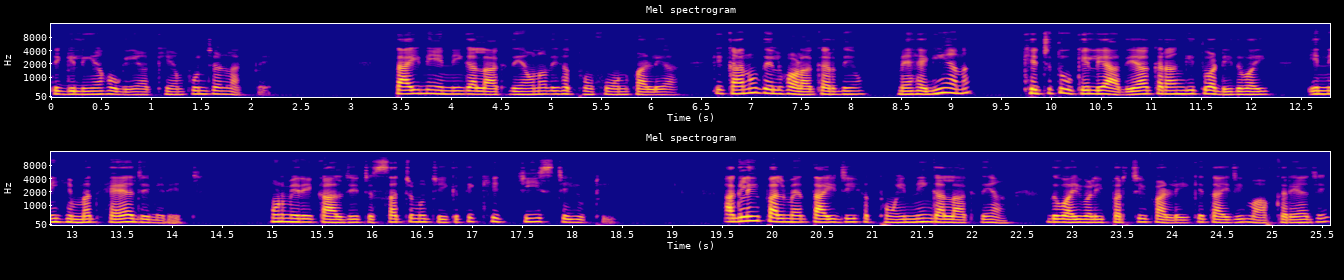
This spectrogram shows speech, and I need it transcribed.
ਤੇ ਗਿੱਲੀਆਂ ਹੋ ਗਈਆਂ ਅੱਖੀਆਂ ਪੁੰਝਣ ਲੱਗ ਪਏ। ਤਾਈ ਨੇ ਇੰਨੀ ਗੱਲ ਆਖਦਿਆਂ ਉਹਨਾਂ ਦੇ ਹੱਥੋਂ ਫੋਨ ਫੜ ਲਿਆ ਕਿ, ਕਾਹਨੂੰ ਦਿਲ ਹੌਲਾ ਕਰਦੇ ਹੋ? ਮੈਂ ਹੈਗੀ ਆ ਨਾ। ਖਿੱਚ ਧੂ ਕੇ ਲਿਆ ਦਿਆ ਕਰਾਂਗੀ ਤੁਹਾਡੀ ਦਵਾਈ। ਇੰਨੀ ਹਿੰਮਤ ਹੈ ਅਜੇ ਮੇਰੇ 'ਚ। ਹੁਣ ਮੇਰੇ ਕਾਲਜੇ 'ਚ ਸੱਚਮੁੱਚ ਇੱਕ ਤਿੱਖੀ ਚੀਸ ਚਈ ਉੱਠੀ। ਅਗਲੇ ਹੀ ਪਲ ਮੈਂ ਤਾਈ ਜੀ ਹੱਥੋਂ ਇੰਨੀ ਗੱਲ ਆਖਦਿਆਂ ਦਵਾਈ ਵਾਲੀ ਪਰਚੀ ਫੜ ਲਈ ਕਿ ਤਾਈ ਜੀ ਮਾਫ ਕਰਿਆ ਜੇ।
